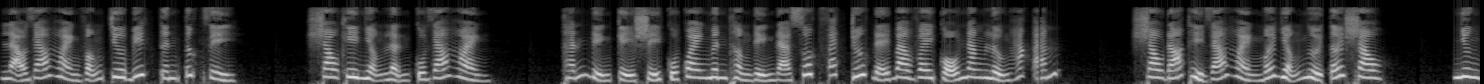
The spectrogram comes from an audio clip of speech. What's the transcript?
lão giáo hoàng vẫn chưa biết tin tức gì. Sau khi nhận lệnh của giáo hoàng, thánh điện kỵ sĩ của quan minh thần điện đã xuất phát trước để bao vây cổ năng lượng hắc ám. Sau đó thì giáo hoàng mới dẫn người tới sau. Nhưng,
